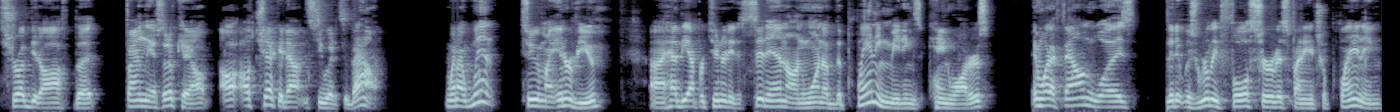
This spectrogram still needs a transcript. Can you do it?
shrugged it off, but finally I said, okay, I'll, I'll, I'll check it out and see what it's about. When I went to my interview, I had the opportunity to sit in on one of the planning meetings at Cain Watters. And what I found was that it was really full service financial planning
